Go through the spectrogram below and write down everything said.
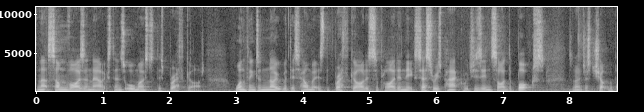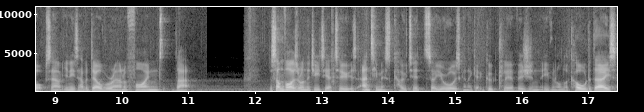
And that sun visor now extends almost to this breath guard. One thing to note with this helmet is the breath guard is supplied in the accessories pack, which is inside the box. So don't just chuck the box out, you need to have a delve around and find that. The sun visor on the GT Air 2 is anti-mist coated, so you're always going to get good clear vision even on the colder days.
